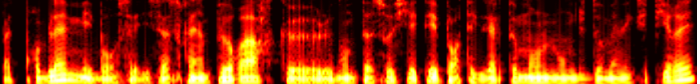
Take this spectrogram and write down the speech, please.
pas de problème, mais bon, ça, serait un peu rare que le nom de ta société porte exactement le nom du domaine expiré.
